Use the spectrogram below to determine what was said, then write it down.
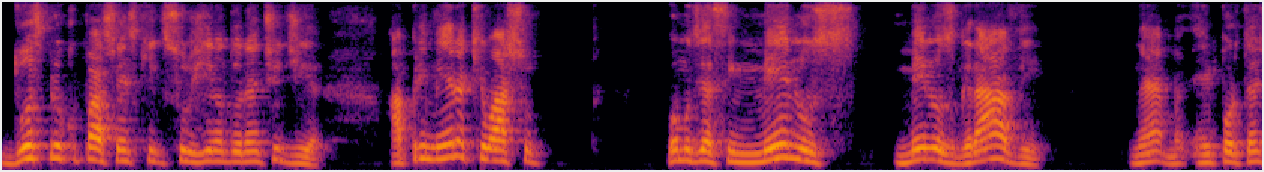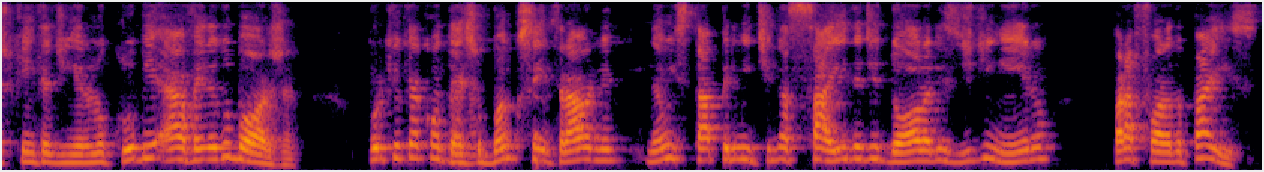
duas preocupações que surgiram durante o dia. A primeira que eu acho, vamos dizer assim, menos, menos grave, né? É importante quem tem dinheiro no clube, é a venda do Borja. Porque o que acontece? O Banco Central não está permitindo a saída de dólares de dinheiro para fora do país.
